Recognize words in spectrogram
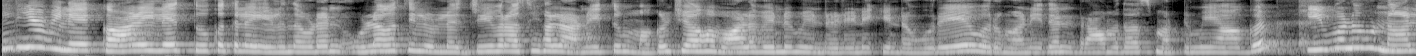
இந்தியாவிலே காலையிலே தூக்கத்தில் எழுந்தவுடன் உலகத்தில் உள்ள ஜீவராசிகள் அனைத்தும் மகிழ்ச்சியாக வாழ வேண்டும் என்று நினைக்கின்ற ஒரே ஒரு மனிதன் ராமதாஸ் மட்டுமே ஆகும் இவ்வளவு நாள்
